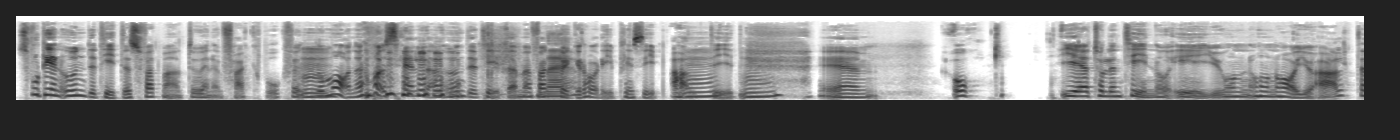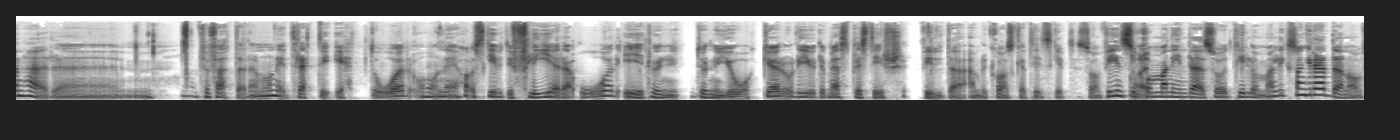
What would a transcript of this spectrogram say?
Så fort det är en undertitel så fattar man att det är en fackbok. För Mm. romaner har sällan undertitlar men fackböcker har det i princip alltid. Mm. Ehm, och Gia Tolentino är ju, hon, hon har ju allt den här eh, författaren. Hon är 31 år och hon är, har skrivit i flera år i The New Yorker och det är ju det mest prestigefyllda amerikanska tidskriften som finns. Så Nej. kommer man in där så tillhör man liksom gräddan av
